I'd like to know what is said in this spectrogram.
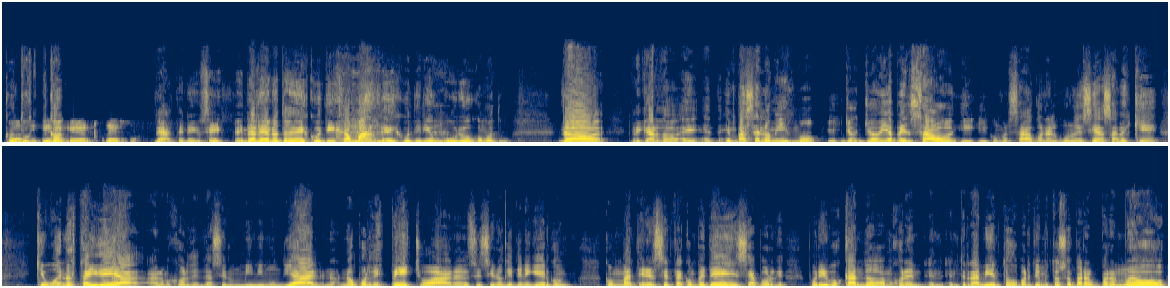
con no, tus. tiene con- que ver con eso. Ya, tiene- sí, en realidad no te voy a discutir. Jamás le discutiría un gurú como tú. No, Ricardo, eh, eh, en base a lo mismo, yo, yo había pensado y, y conversaba con algunos y decía, ¿sabes qué? Qué bueno esta idea, a lo mejor de, de hacer un mini mundial, no, no por despecho, no, sino que tiene que ver con, con mantener cierta competencia, porque, por ir buscando a lo mejor en- en- entrenamientos o partidos amistosos para, para un nuevo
